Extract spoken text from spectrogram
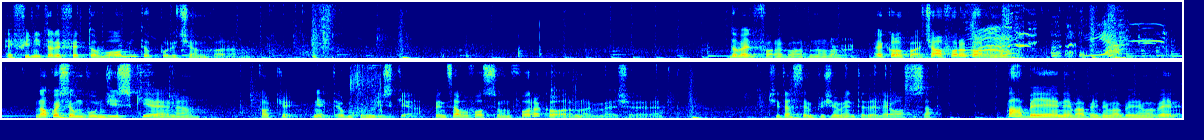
È finito l'effetto vomito oppure c'è ancora? Dov'è il foracorno? Eccolo qua. Ciao, foracorno. No, questo è un pungischiena. Ok, niente, è un pungischiena. Pensavo fosse un foracorno, invece ci dà semplicemente delle ossa. Va bene, va bene, va bene, va bene.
